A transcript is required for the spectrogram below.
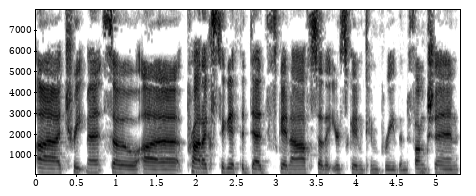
uh, treatment, so uh, products to get the dead skin off so that your skin can breathe and function.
